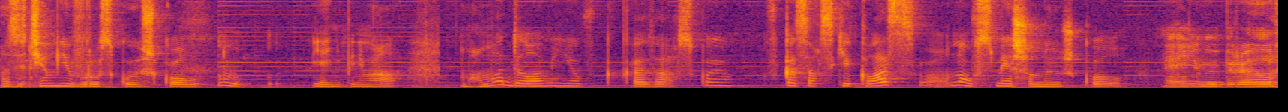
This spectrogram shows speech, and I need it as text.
а зачем мне в русскую школу? Ну, я не понимала. Мама отдала меня в казахскую, казахский класс, ну, в смешанную школу. Я не выбирала.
